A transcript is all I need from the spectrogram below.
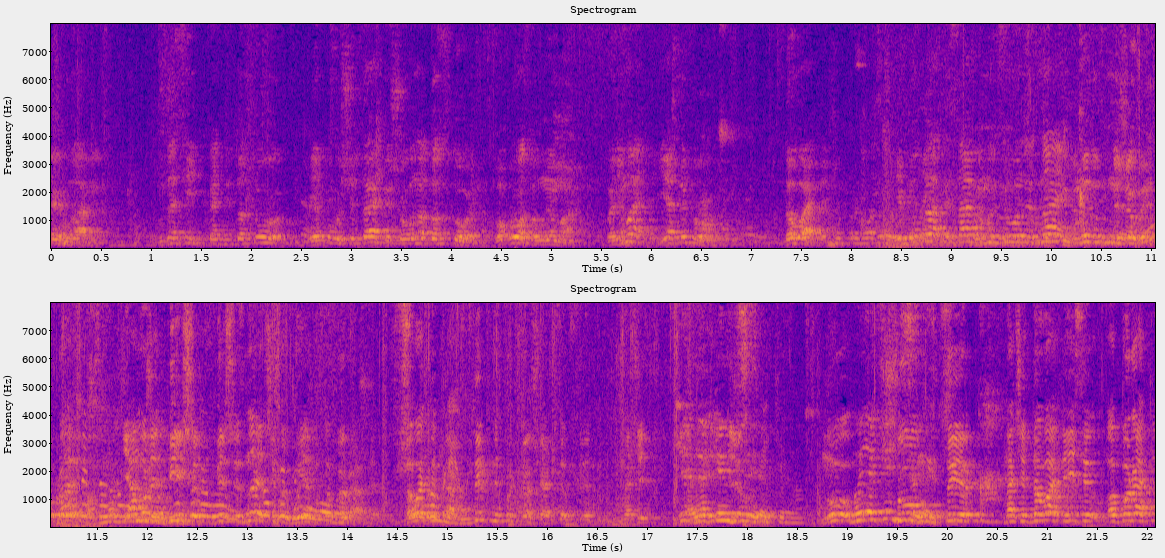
регламент, вносить кандидатуру, яку ви вважаєте, що вона достойна. Вопросів немає. Понимаете? Я ж не проти. Давайте. Депутати самі, ми цього не знаємо, ми тут не живемо. Правильно? Я, може, більше, більше знаю, чим ви, бо я тут обирати. Давайте так, цирк не прекращається все. Значить, є люди- Ну, шум, цирк. Значить, давайте, якщо обирати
